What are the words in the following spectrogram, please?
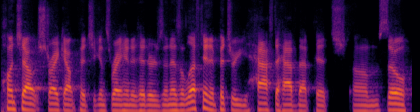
punch out strikeout pitch against right-handed hitters, and as a left-handed pitcher, you have to have that pitch. Um, so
